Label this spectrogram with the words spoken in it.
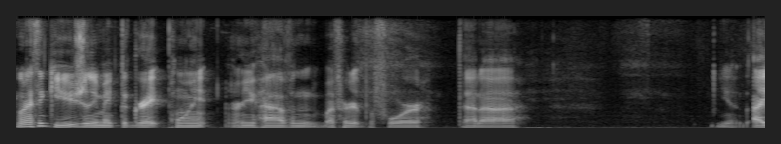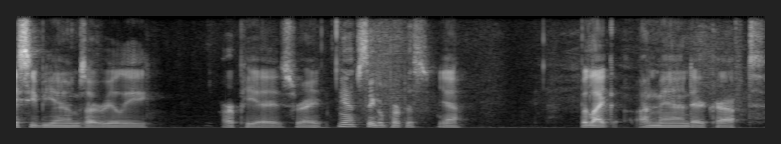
Well, I think you usually make the great point, or you have, and I've heard it before, that uh, you know, ICBMs are really RPAs, right? Yeah, single purpose. Yeah. But like unmanned aircraft,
